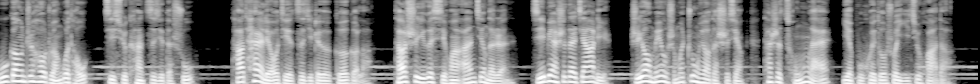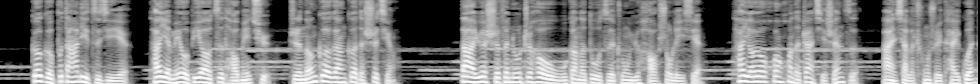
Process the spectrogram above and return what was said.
吴刚只好转过头继续看自己的书。他太了解自己这个哥哥了。他是一个喜欢安静的人，即便是在家里，只要没有什么重要的事情，他是从来也不会多说一句话的。哥哥不搭理自己，他也没有必要自讨没趣，只能各干各的事情。大约十分钟之后，吴刚的肚子终于好受了一些。他摇摇晃晃地站起身子，按下了冲水开关。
